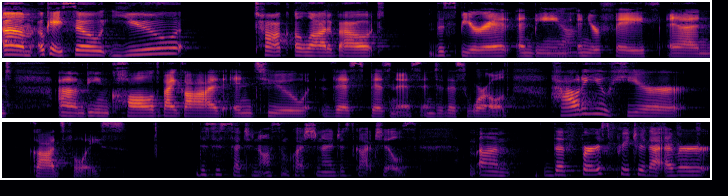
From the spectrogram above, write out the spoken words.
Um, okay, so you talk a lot about the spirit and being yeah. in your faith and um, being called by God into this business, into this world. How do you hear God's voice? This is such an awesome question. I just got chills. Um, the first preacher that ever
